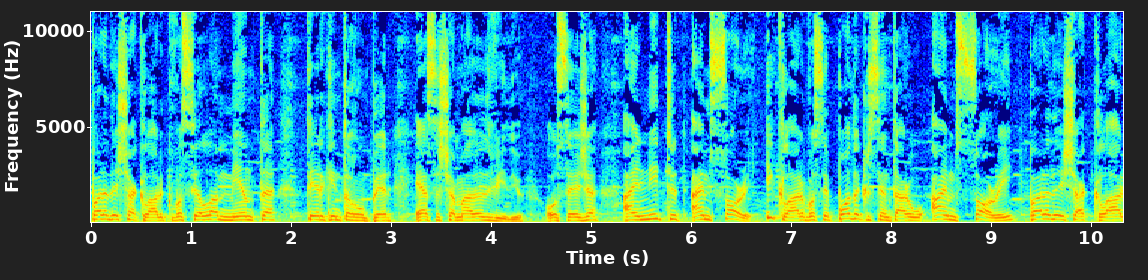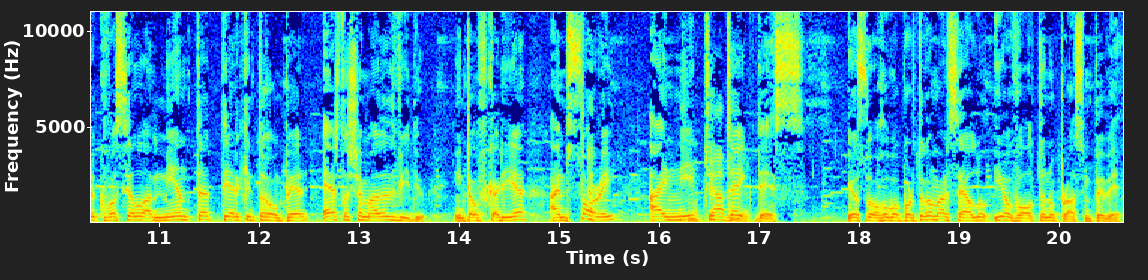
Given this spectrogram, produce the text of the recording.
para deixar claro que você lamenta ter que interromper essa chamada de vídeo. Ou seja, I need to I'm sorry. E claro, você pode acrescentar o I'm sorry para deixar claro que você lamenta ter que interromper esta chamada de vídeo. Então ficaria I'm sorry, I need to take né? this. Eu sou arroba Portuga Marcelo e eu volto no próximo PB.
